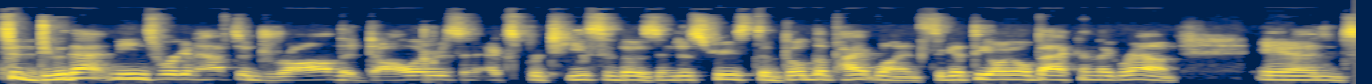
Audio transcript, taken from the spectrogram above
to do that means we're going to have to draw on the dollars and expertise of those industries to build the pipelines to get the oil back in the ground. And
